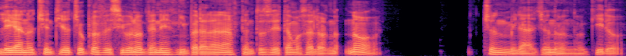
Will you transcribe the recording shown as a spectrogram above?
Lean 88, profe, si vos no tenés ni para la nafta, entonces estamos al horno. No, yo, mirá, yo no, no quiero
